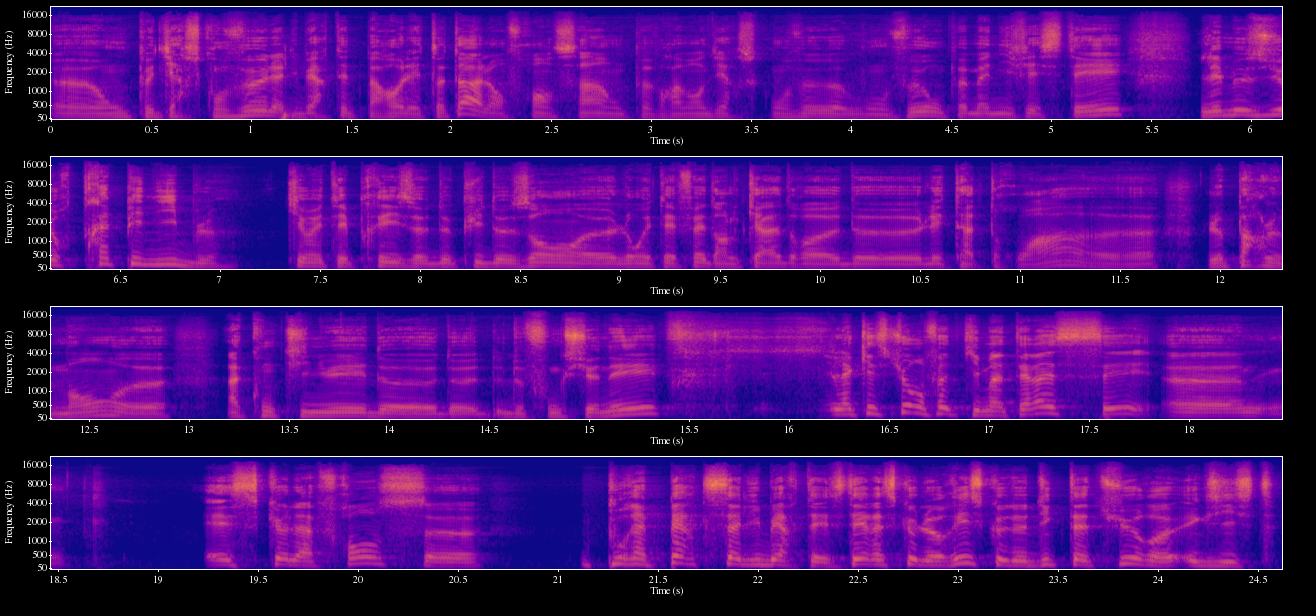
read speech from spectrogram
euh, on peut dire ce qu'on veut, la liberté de parole est totale en France. Hein. On peut vraiment dire ce qu'on veut où on veut, on peut manifester. Les mesures très pénibles qui ont été prises depuis deux ans euh, l'ont été faites dans le cadre de l'état de droit. Euh, le Parlement a continué de, de, fonctionner. La question en fait qui m'intéresse, c'est est-ce que la France pourrait perdre sa liberté? C'est-à-dire, est-ce que le risque de dictature euh, existe?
